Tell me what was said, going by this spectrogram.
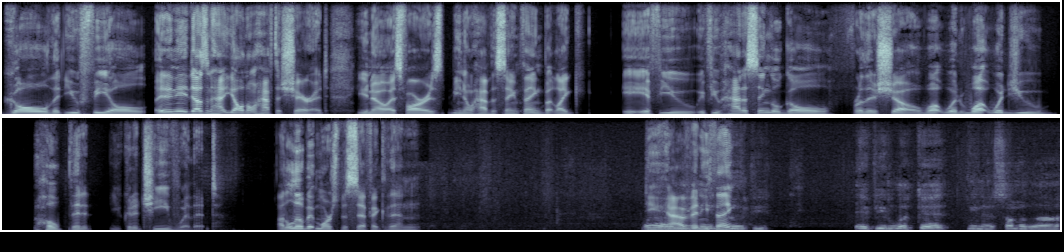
goal that you feel and it doesn't have y'all don't have to share it you know as far as you know have the same thing but like if you if you had a single goal for this show what would what would you hope that it, you could achieve with it a little bit more specific than Do you Well, I have mean, anything? know, if, you, if you look at you know some of the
